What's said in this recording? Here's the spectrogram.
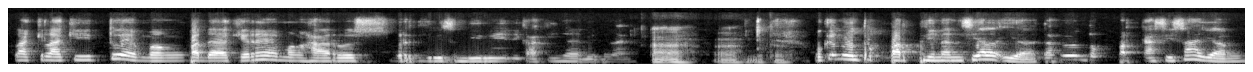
laki-laki itu emang pada akhirnya emang harus berdiri sendiri di kakinya gitu kan ah, ah, betul. mungkin untuk part finansial iya tapi untuk part kasih sayang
